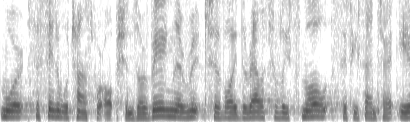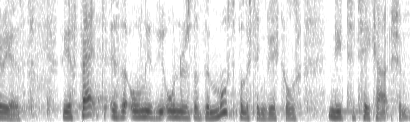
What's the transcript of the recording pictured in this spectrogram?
more sustainable transport options or varying their route to avoid the relatively small city centre areas. The effect is that only the owners of the most polluting vehicles need to take action.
